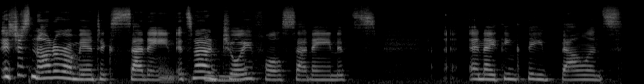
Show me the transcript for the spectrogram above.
it's just not a romantic setting. It's not a mm-hmm. joyful setting. It's and i think they balance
